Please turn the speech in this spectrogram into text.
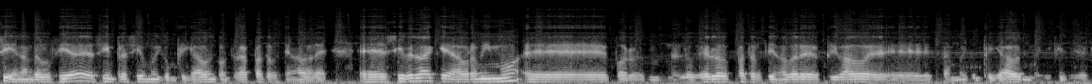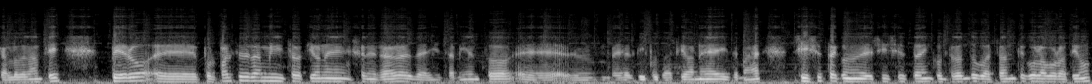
Sí, en Andalucía siempre ha sido muy complicado encontrar patrocinadores. Eh, sí es verdad que ahora mismo, eh, por lo que es los patrocinadores privados, eh, está muy complicado, es muy difícil sacarlo adelante, pero por parte de la administración en general, de ayuntamientos, de diputaciones y demás, sí se está sí se está encontrando bastante colaboración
